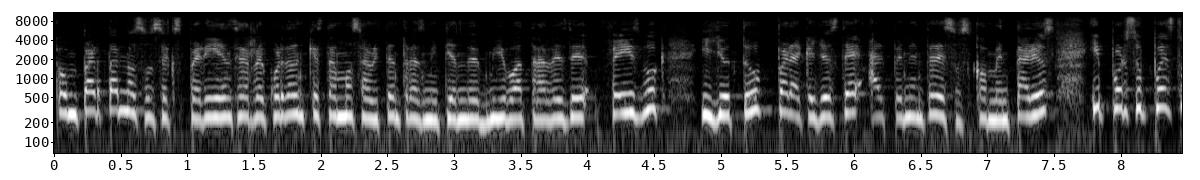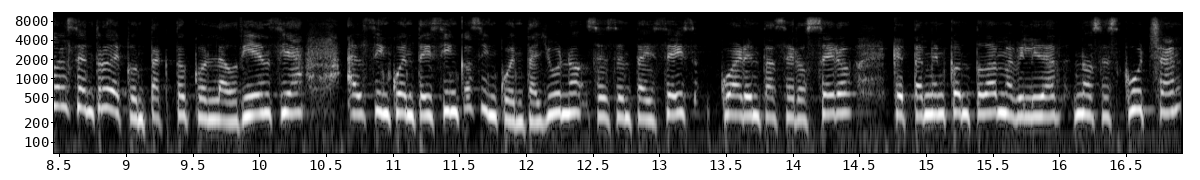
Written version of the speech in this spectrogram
compártanos sus experiencias. Recuerden que estamos ahorita transmitiendo en vivo a través de Facebook y YouTube para que yo esté al pendiente de sus comentarios. Y por supuesto, el centro de contacto con la audiencia al 5551 66 4000, que también con toda amabilidad nos escuchan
